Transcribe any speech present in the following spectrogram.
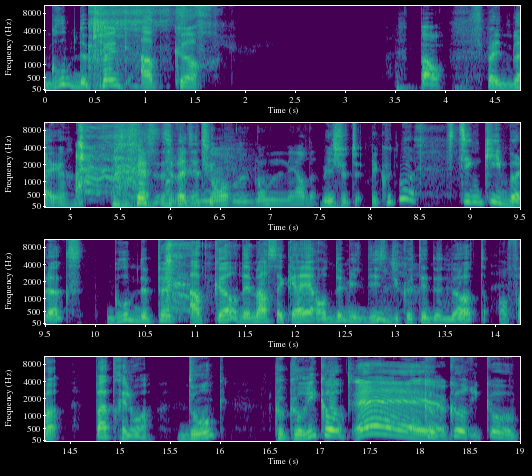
groupe de punk hardcore. Pardon. C'est pas une blague. hein. c'est pas du le tout. nom, le nom de merde. Mais je te... écoute-moi. Stinky Bollocks, groupe de punk hardcore, démarre sa carrière en 2010 du côté de Nantes, enfin pas très loin. Donc, Cocorico Hey Cocorico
